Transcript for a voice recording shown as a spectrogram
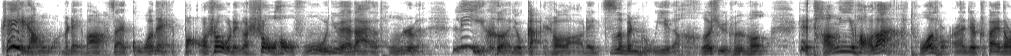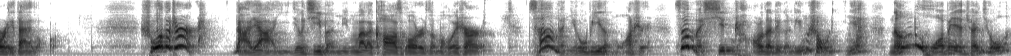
这让我们这帮在国内饱受这个售后服务虐待的同志们，立刻就感受到这资本主义的和煦春风。这糖衣炮弹啊，妥妥的就揣兜里带走了。说到这儿啊，大家已经基本明白了 Costco 是怎么回事了。这么牛逼的模式，这么新潮的这个零售理念，能不火遍全球吗？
